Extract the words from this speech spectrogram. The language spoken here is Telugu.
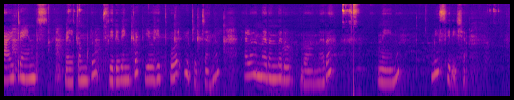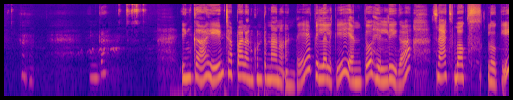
Hi friends welcome to Siri Venkat Yohith four YouTube channel. ఎలా ఉన్నారు అందరూ? బాగున్నారా? నేను మీ శిరీష. ఇంకా? ఇంకా ఏం చెప్పాలనుకుంటున్నాను అంటే పిల్లలకి ఎంతో హెల్దీగా స్నాక్స్ బాక్స్లోకి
